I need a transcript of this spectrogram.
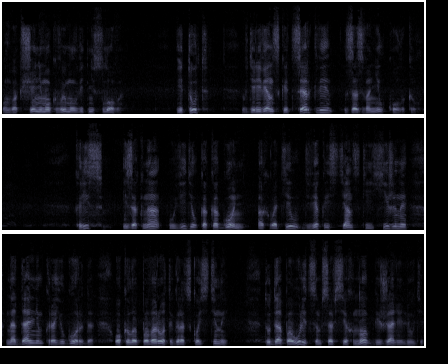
Он вообще не мог вымолвить ни слова. И тут в деревенской церкви зазвонил колокол. Крис из окна увидел, как огонь охватил две крестьянские хижины на дальнем краю города, около поворота городской стены. Туда по улицам со всех ног бежали люди.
